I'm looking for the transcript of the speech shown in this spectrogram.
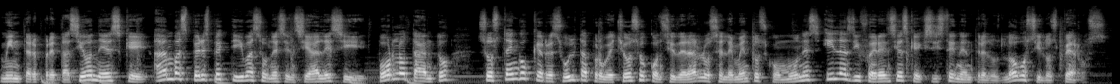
Mi interpretación es que ambas perspectivas son esenciales y, por lo tanto, sostengo que resulta provechoso considerar los elementos comunes y las diferencias que existen entre los lobos y los perros.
